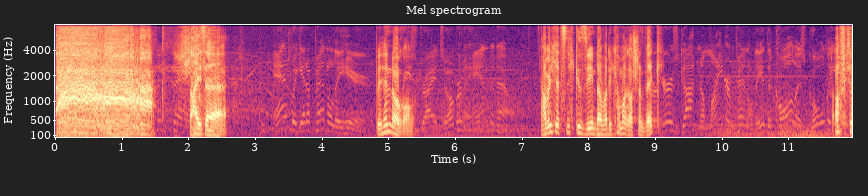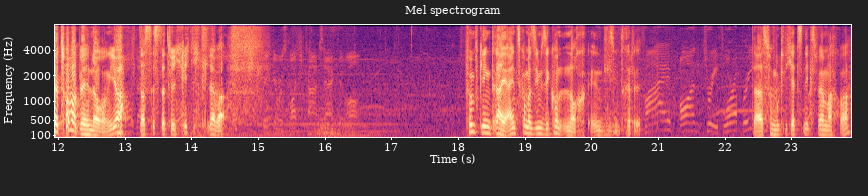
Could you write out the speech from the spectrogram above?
Ah! Scheiße. Behinderung. Habe ich jetzt nicht gesehen, da war die Kamera schon weg. Burger's gotten a minor penalty. The call is goalie. Auch wieder Torwartbehinderung. Ja, das ist natürlich richtig clever. 5 gegen 3, 1,7 Sekunden noch in diesem Drittel. Da ist vermutlich jetzt nichts mehr machbar.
